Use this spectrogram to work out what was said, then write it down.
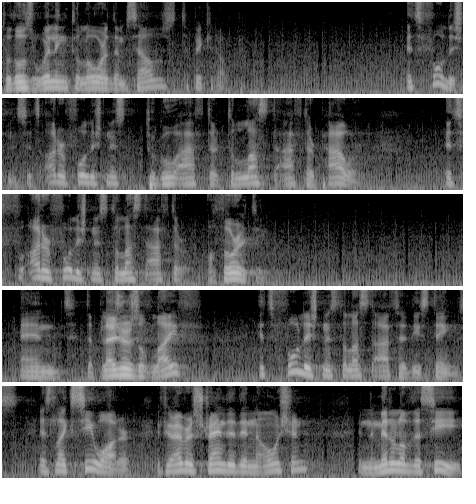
to those willing to lower themselves to pick it up. It's foolishness, it's utter foolishness to go after, to lust after power It's utter foolishness to lust after authority. And the pleasures of life, it's foolishness to lust after these things. It's like seawater. If you're ever stranded in the ocean, in the middle of the sea,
